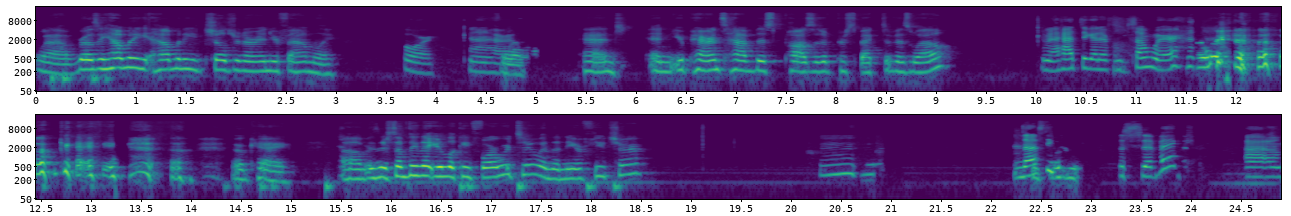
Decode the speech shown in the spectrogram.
wow. Rosie, how many how many children are in your family? Four. Can I Four. And and your parents have this positive perspective as well? I mean, I had to get it from somewhere. okay. okay. Um, is there something that you're looking forward to in the near future? Mm-hmm. Nothing specific. Um,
